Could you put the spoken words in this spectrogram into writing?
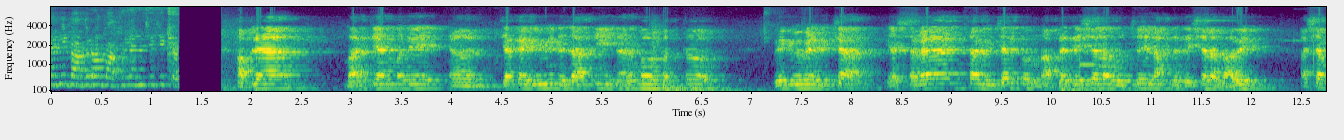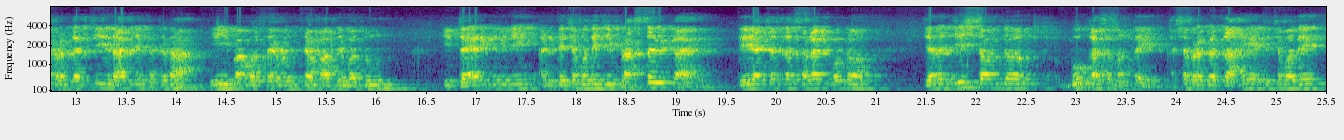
ही बाबुराव बाबुलांची जी आपल्या भारतीयांमध्ये ज्या काही विविध जाती धर्म पंथ वेगवेगळे विचार या सगळ्यांचा विचार करून आपल्या देशाला रुचेल आपल्या देशाला भावेल. अशा प्रकारची राज्य घटना ही बाबासाहेबांच्या माध्यमातून ही तयार केलेली आणि त्याच्यामध्ये जी प्रास्ताविका आहे ते याच्यातलं सगळ्यात मोठं ज्याला जिस्ट ऑफ द बुक असं म्हणता येईल अशा प्रकारचं आहे. त्याच्यामध्ये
